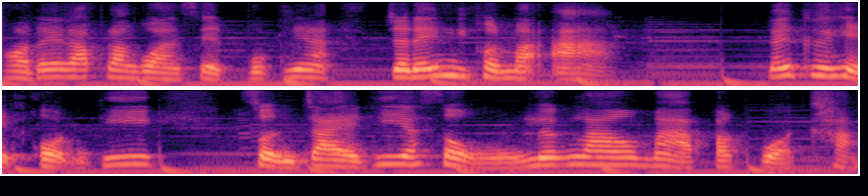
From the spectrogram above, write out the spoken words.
พอได้รับรางวัลเสร็จปุ๊บเนี่ยจะได้มีคนมาอ่านนั่นคือเหตุผลที่สนใจที่จะส่งเรื่องเล่ามาประกวดค่ะ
